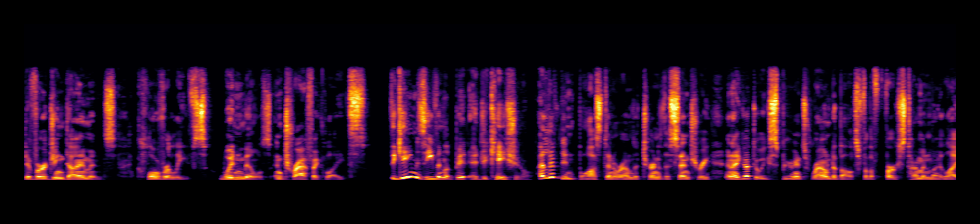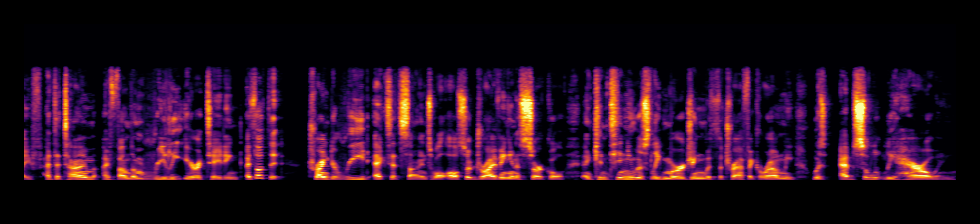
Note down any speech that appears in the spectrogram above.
diverging diamonds, cloverleafs, windmills, and traffic lights. The game is even a bit educational. I lived in Boston around the turn of the century, and I got to experience roundabouts for the first time in my life. At the time, I found them really irritating. I thought that trying to read exit signs while also driving in a circle and continuously merging with the traffic around me was absolutely harrowing.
